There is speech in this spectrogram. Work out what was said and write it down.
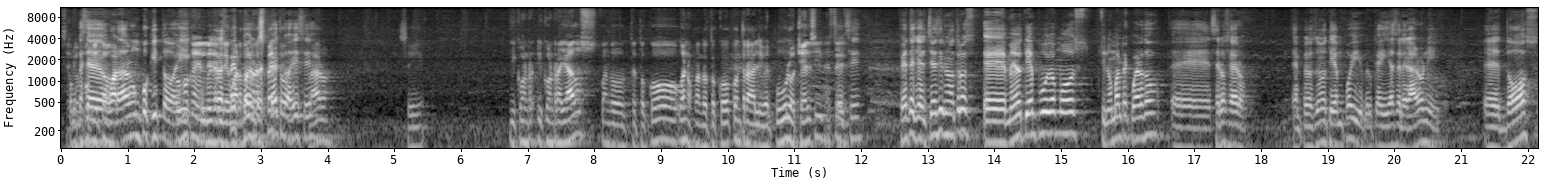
se Como que se guardaron un poquito ahí. Como que le, le respeto, guardó el el respeto. ahí, sí. Claro. Sí. Y con, y con Rayados, cuando te tocó, bueno, cuando tocó contra Liverpool o Chelsea, este, Chelsea. Fíjate que el Chelsea nosotros eh, medio tiempo íbamos, si no mal recuerdo, eh, 0-0. Empezó el segundo tiempo y yo creo que ahí aceleraron y eh, 2,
